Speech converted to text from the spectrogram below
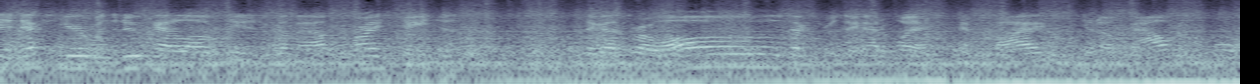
then next year, when the new catalogs needed to come out, the price changes, they got to throw all those extras they had away and buy, you know, thousands more.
